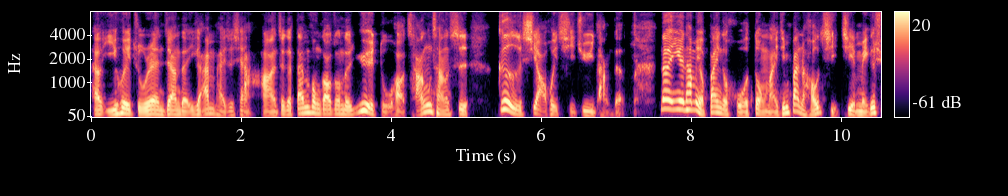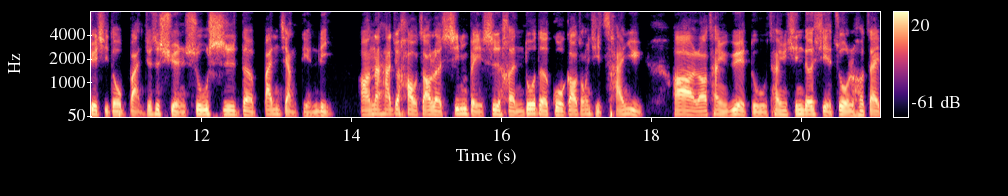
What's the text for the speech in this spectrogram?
还有仪会主任这样的一个安排之下，啊，这个丹凤高中的阅读哈，常常是各校会齐聚一堂的。那因为他们有办一个活动嘛，已经办了好几届，每个学期都办，就是选书师的颁奖典礼。好，那他就号召了新北市很多的国高中一起参与啊，然后参与阅读，参与心得写作，然后再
